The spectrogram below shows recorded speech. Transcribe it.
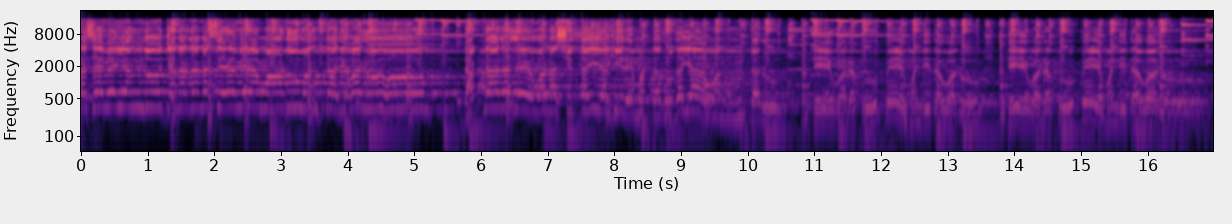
ಜನಸೇವೆ ಎಂದು ಜನರನ ಸೇವೆ ಮಾಡುವಂತರಿವರು. ಡಾಕ್ಟರ್ ರೇವಣ ಸಿದ್ದಯ್ಯ ಹಿರೇಮಠ ಹೃದಯವಂತರು. ದೇವರ ಕೃಪೆ ಹೊಂದಿದವರು, ದೇವರ ಕೃಪೆ ಹೊಂದಿದವರು.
